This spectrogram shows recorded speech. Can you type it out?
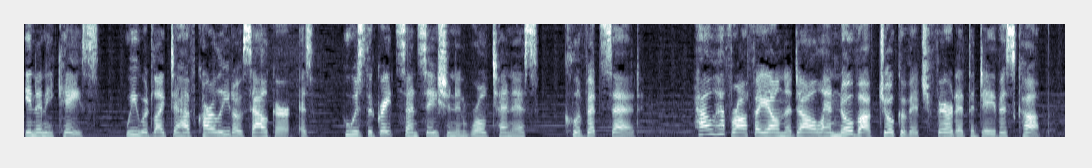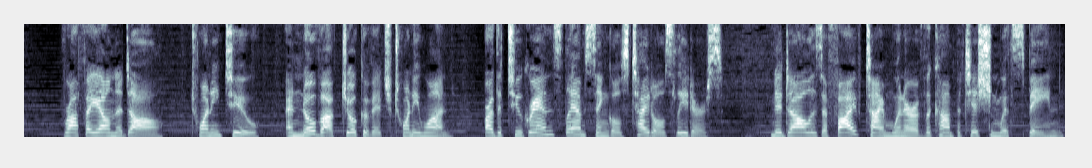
In any case, we would like to have Carlito Carlitos Alcaraz who is the great sensation in world tennis, Clavet said. How have Rafael Nadal and Novak Djokovic fared at the Davis Cup? Rafael Nadal, 22, and Novak Djokovic, 21, are the two Grand Slam singles titles leaders. Nadal is a five-time winner of the competition with Spain,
